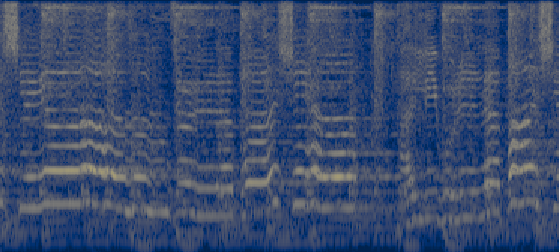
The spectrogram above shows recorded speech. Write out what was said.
ഭാഷയ അലിവുള്ള ഭാഷ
